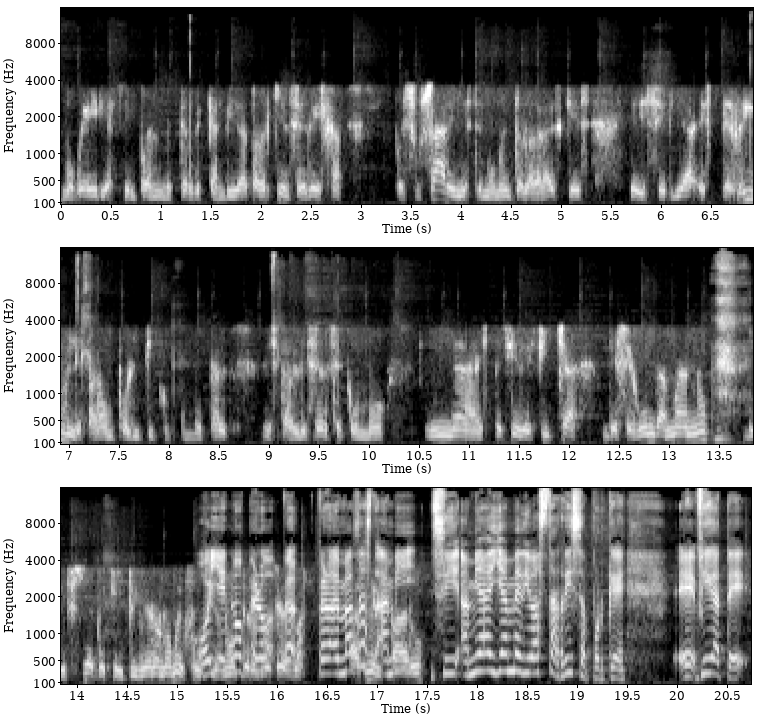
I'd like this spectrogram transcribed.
mover y a quién puedan meter de candidato a ver quién se deja pues usar en este momento la verdad es que es eh, sería es terrible para un político como tal establecerse como una especie de ficha de segunda mano, de fíjate que el primero no me funcionó. Oye, no, pero, pero, además a mí, sí, a mí ya me dio hasta risa porque eh, fíjate,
